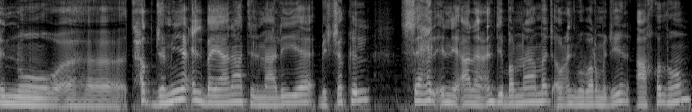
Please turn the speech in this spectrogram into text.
إنه آه، تحط جميع البيانات المالية بشكل سهل إني أنا عندي برنامج أو عندي مبرمجين آخذهم.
